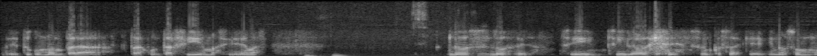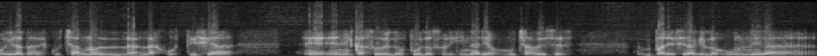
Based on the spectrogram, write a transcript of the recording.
de Tucumán para, para juntar firmas y demás. Los, los sí, sí, la verdad que son cosas que, no son muy gratas de escuchar, ¿no? La, justicia, eh, en el caso de los pueblos originarios, muchas veces pareciera que los vulnera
